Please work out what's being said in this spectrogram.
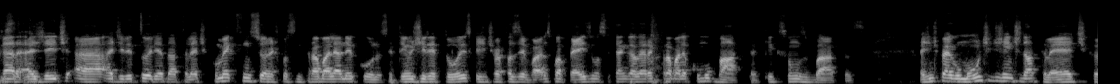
Cara, a gente, a, a diretoria da Atlético, como é que funciona? Tipo assim, trabalhar no Econo. Você tem os diretores, que a gente vai fazer vários papéis, e você tem a galera que trabalha como bata. O que, que são os batas? A gente pega um monte de gente da Atlética,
